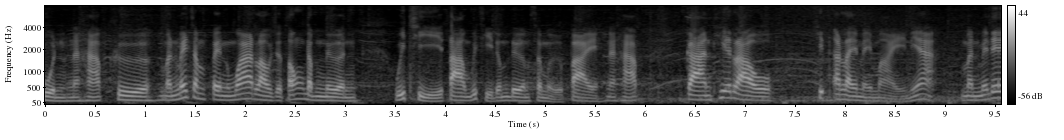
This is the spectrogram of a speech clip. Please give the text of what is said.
คุณนะครับ คือมันไม่จำเป็นว่าเราจะต้องดำเนินวิถีตามวิถีเดิมๆเสมอไปนะครับ การที่เราคิดอะไรใหม่ๆเนี่ยมันไม่ได้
